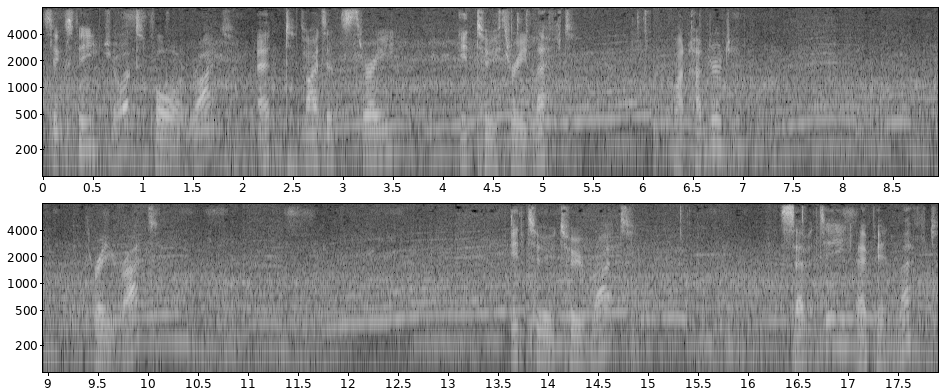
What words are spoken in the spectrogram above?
60, short, four right, and tightens three, into three left, 100, three right, into two right, 70, hairpin left,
